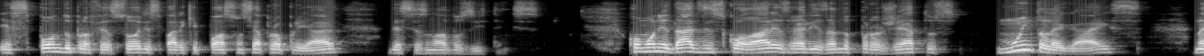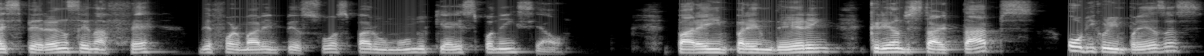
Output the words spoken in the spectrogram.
expondo professores para que possam se apropriar desses novos itens. Comunidades escolares realizando projetos muito legais, na esperança e na fé de formarem pessoas para um mundo que é exponencial. Para empreenderem, criando startups ou microempresas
